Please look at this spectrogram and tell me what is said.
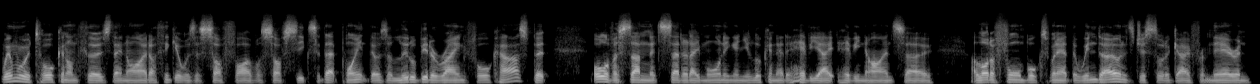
When we were talking on Thursday night, I think it was a soft five or soft six at that point. There was a little bit of rain forecast, but all of a sudden it's Saturday morning and you're looking at a heavy eight, heavy nine. So a lot of form books went out the window and it's just sort of go from there. And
